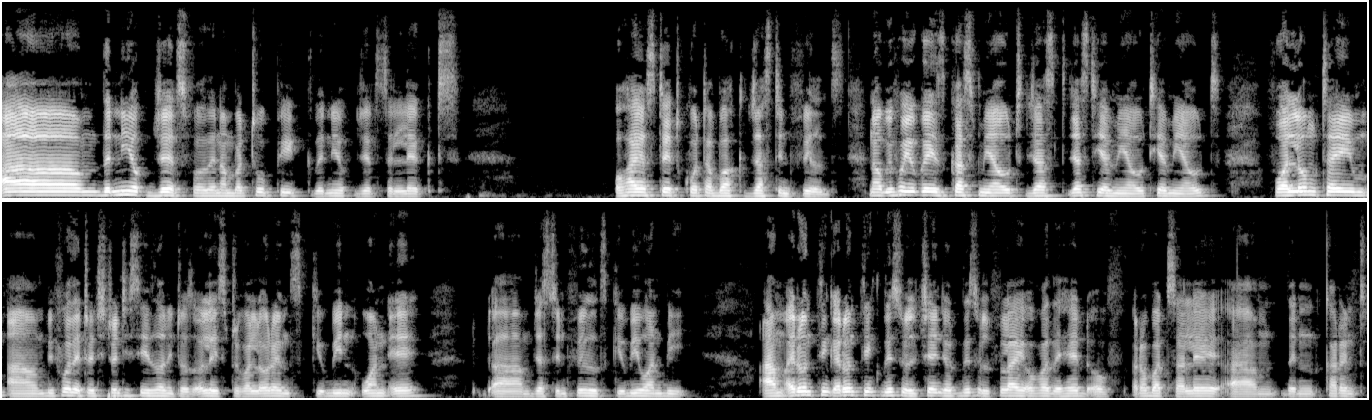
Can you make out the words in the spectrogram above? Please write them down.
Um the new york jets for the number two pick the new york jets select ohio state quarterback justin fields. Now before you guys cast me out just just hear me out hear me out for a long time um, before the 2020 season, it was always Trevor Lawrence, QB 1A, um, Justin Fields, QB 1B. Um, I don't think I don't think this will change or this will fly over the head of Robert Saleh, um, the current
